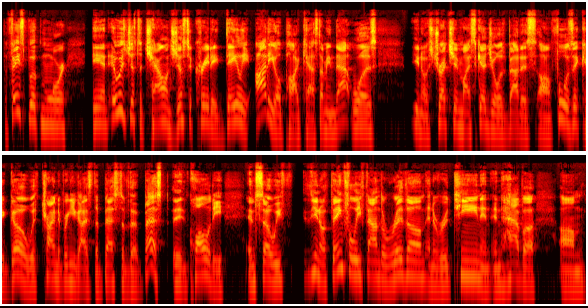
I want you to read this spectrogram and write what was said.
the Facebook more. And it was just a challenge just to create a daily audio podcast. I mean, that was you know, stretching my schedule about as um, full as it could go with trying to bring you guys the best of the best in quality. And so we've, you know, thankfully found a rhythm and a routine and, and have a um,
